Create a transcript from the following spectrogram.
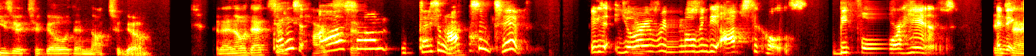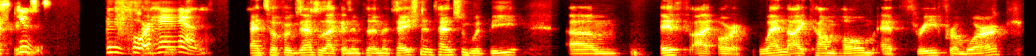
easier to go than not to go and i know that's That is hard step. awesome. That is an Yeah. awesome tip. Because you're Yeah. removing the obstacles beforehand and Exactly. excuses beforehand. And so, for example, like an implementation intention would be um, if I or when I come home at three from work,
